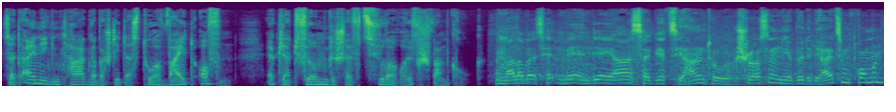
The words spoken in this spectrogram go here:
Seit einigen Tagen aber steht das Tor weit offen, erklärt Firmengeschäftsführer Rolf Schwammkrug. Normalerweise hätten wir in der Jahreszeit jetzt die Hallentore geschlossen und hier würde die Heizung brummen.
